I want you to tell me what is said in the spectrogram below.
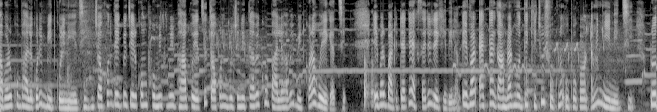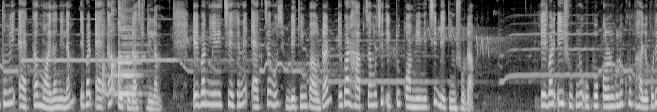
আবারও খুব ভালো করে বিট করে নিয়েছি। যখন দেখবে যেরকম ভূমি ভূমি ভাব হয়েছে, তখন বুঝে নিতে হবে খুব ভালোভাবে বিট করা হয়ে গেছে। এবার বাটিটাকে এক সাইডে রেখে দিলাম। এবার একটা গামলার মধ্যে কিছু শুকনো উপকরণ আমি নিয়ে নিচ্ছি। প্রথমেই এক কাপ ময়দা নিলাম, এবার এক কাপ কোকো ডাস্ট নিলাম। এবার নিয়ে নিচ্ছি এখানে এক চামচ বেকিং পাউডার। এবার হাফ চামচের একটু কম নিয়ে নিচ্ছি বেকিং সোডা। এবার এই শুকনো উপকরণগুলো খুব ভালো করে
